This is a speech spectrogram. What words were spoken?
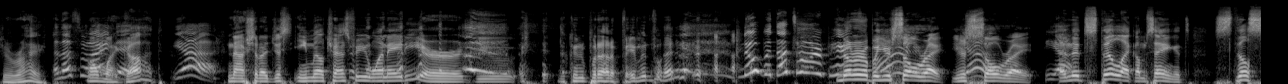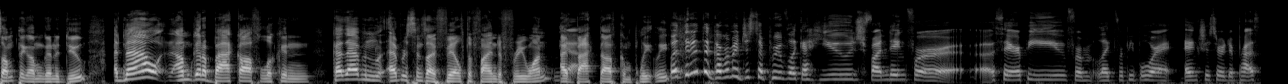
you're right. and that's what oh I my did. God. Yeah. Now, should I just email transfer you 180 or do you, can you put out a payment plan? No, but that's how our parents. No, no, no, but you're so right. You're Yeah. so right. Yeah. And it's still like I'm saying, it's still something I'm gonna do. And now I'm gonna back off looking because I haven't ever since I failed to find a free one. I backed off completely. But didn't the government just approve like a huge funding for uh, therapy from like for people who are anxious or depressed?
